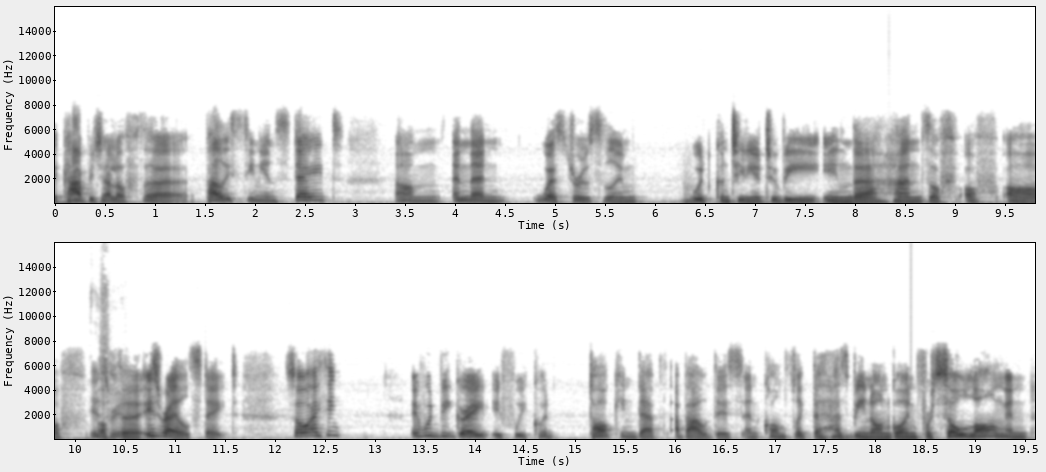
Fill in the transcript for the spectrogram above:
the capital of the palestinian state um, and then west jerusalem would continue to be in the hands of of of, of the Israel state. So I think it would be great if we could talk in depth about this and conflict that has been ongoing for so long and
